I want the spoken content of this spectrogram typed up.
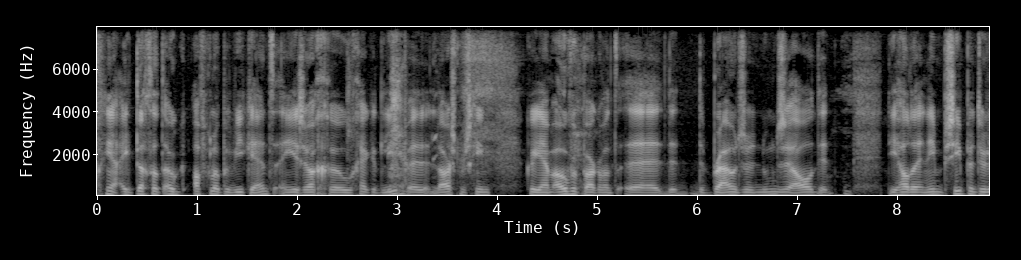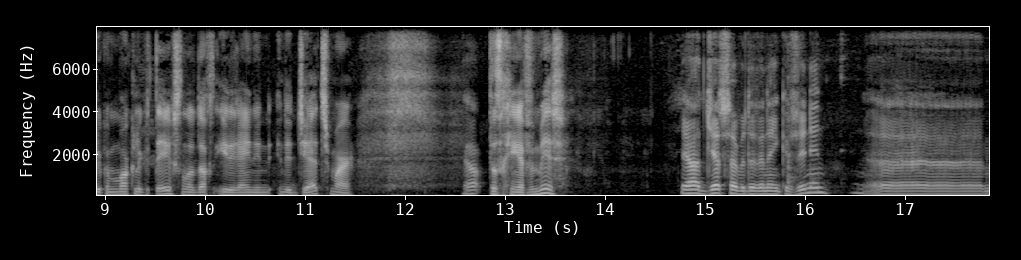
ja, ik dacht dat ook afgelopen weekend. En je zag eh, hoe gek het liep. Eh, Lars, misschien kun je hem overpakken. Want de, de Browns, noemden ze al, die, die hadden in principe natuurlijk een makkelijke tegenstander, dacht iedereen in, in de Jets. Maar Ja. dat ging even mis. Ja, Jets hebben er in één keer zin in. Ehm,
